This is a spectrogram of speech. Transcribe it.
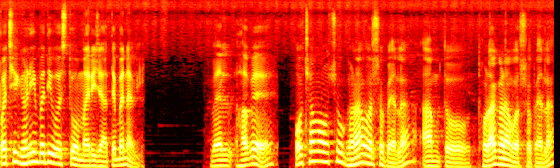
પછી ઘણી બધી વસ્તુઓ મારી જાતે બનાવી. વેલ, હવે ઓછામાં ઓછું ઘણા વર્ષો પહેલાં, આમ તો થોડા ઘણા વર્ષો પહેલાં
